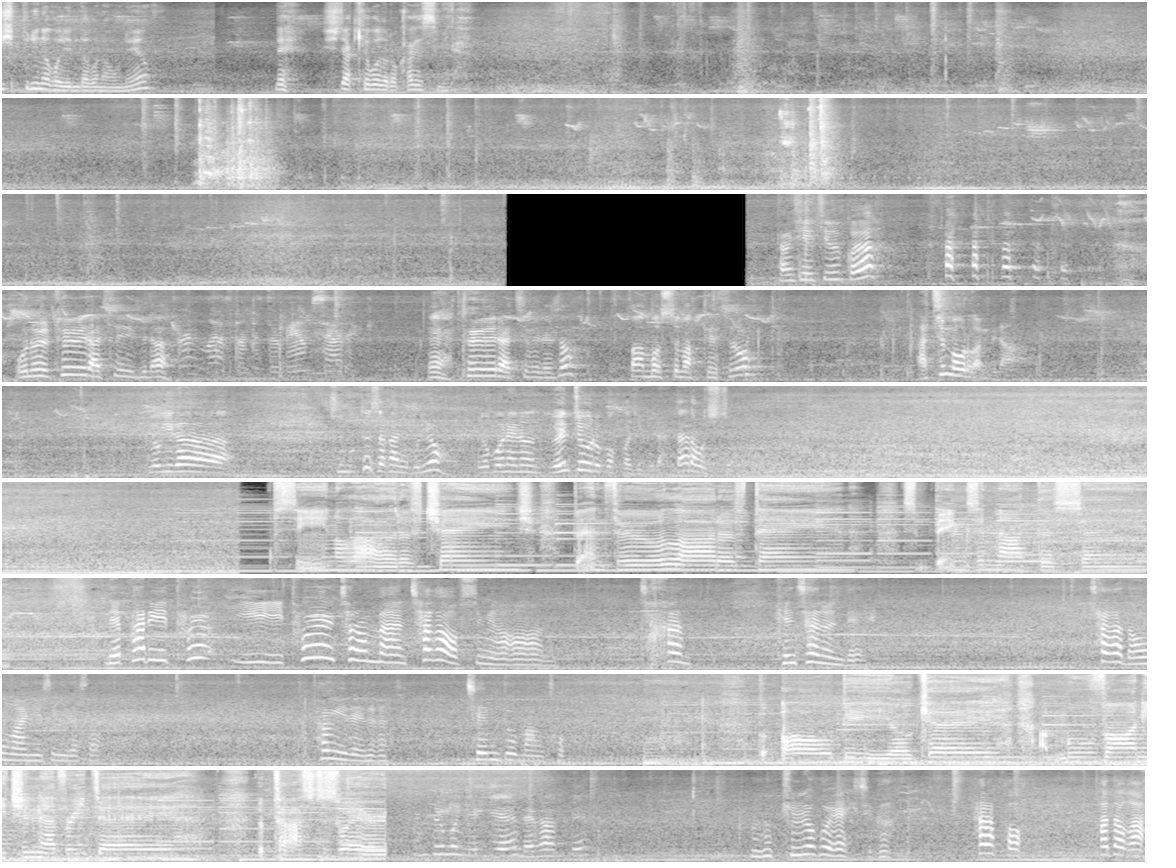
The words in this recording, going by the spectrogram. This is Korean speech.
20분이나 걸린다고 나오네요. 네, 시작해 보도록 하겠습니다. 당신이 찍을 거야? 오늘 토요일 아침입니다. 네, 토요일 아침이라서 파머스 마켓으로 아침 먹으러 갑니다. 여기가 중국 대사관이고요. 이번에는 왼쪽으로 꺾어집니다. 따라오시죠. 네팔이 토요, 이 토요일처럼만 차가 없으면 참 괜찮은데 차가 너무 많이 생겨서 평일에는 잼도 많고 But all be okay. I move on each and every day. The past is where 힘들면 얘기해. 내가 할게. 음, 주려고 해 지금 팔 아파 하다가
